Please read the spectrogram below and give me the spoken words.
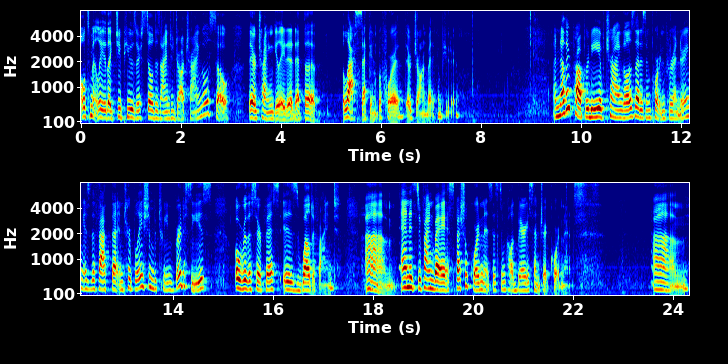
ultimately, like GPUs are still designed to draw triangles, so they're triangulated at the last second before they're drawn by the computer. Another property of triangles that is important for rendering is the fact that interpolation between vertices over the surface is well defined. Um, and it's defined by a special coordinate system called barycentric coordinates. Um,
